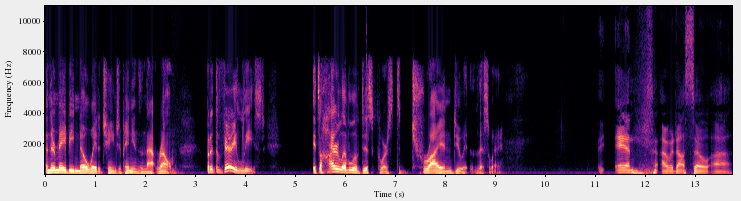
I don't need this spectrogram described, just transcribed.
and there may be no way to change opinions in that realm. But at the very least, it's a higher level of discourse to try and do it this way. And I would also uh,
